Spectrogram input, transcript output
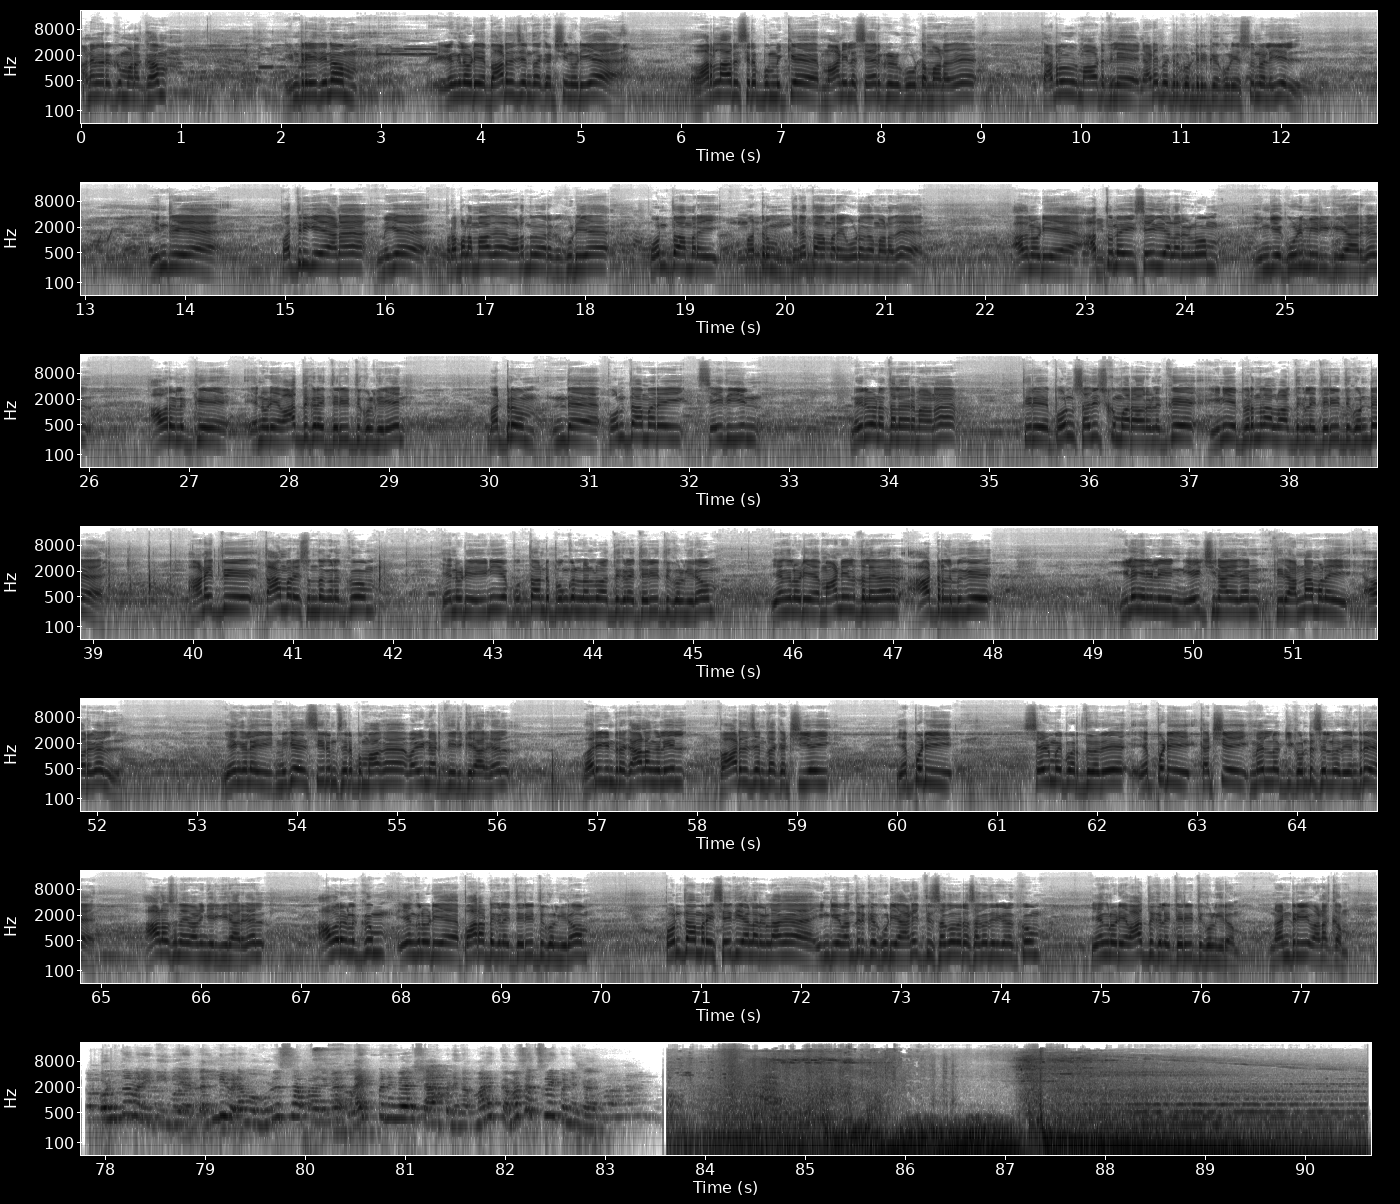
அனைவருக்கும் வணக்கம். இன்றைய தினம் எங்களுடைய பாரதிய ஜனதா கட்சியினுடைய வரலாறு சிறப்புமிக்க மாநில செயற்குழு கூட்டமானது கடலூர் மாவட்டத்திலே நடைபெற்று கொண்டிருக்கக்கூடிய சூழ்நிலையில் இன்றைய பத்திரிகையான மிக பிரபலமாக வளர்ந்து வரக்கூடிய பொன் தாமரை மற்றும் தினத்தாமரை ஊடகமானது அதனுடைய அத்துணை செய்தியாளர்களும் இங்கே குழுமியிருக்கிறார்கள். அவர்களுக்கு என்னுடைய வாழ்த்துக்களை தெரிவித்துக் கொள்கிறேன். மற்றும் இந்த பொன் தாமரை செய்தியின் நிறுவன தலைவருமான திரு பொன் சதீஷ்குமார் அவர்களுக்கு இனிய பிறந்தநாள் வாழ்த்துக்களை தெரிவித்துக் கொண்டு அனைத்து தாமரை சொந்தங்களுக்கும் என்னுடைய இனிய புத்தாண்டு பொங்கல் நல்வாழ்த்துக்களை தெரிவித்துக் கொள்கிறோம். எங்களுடைய மாநில தலைவர் ஆற்றல் மிகு இளைஞர்களின் எழுச்சி நாயகன் திரு அண்ணாமலை அவர்கள் எங்களை மிக சீரும் சிறப்புமாக வழிநடத்தி இருக்கிறார்கள். வருகின்ற காலங்களில் பாரதிய ஜனதா கட்சியை எப்படி செழுமைப்படுத்துவது எப்படி கட்சியை மேல் நோக்கி கொண்டு செல்வது என்று ஆலோசனை வழங்கியிருக்கிறார்கள். அவர்களுக்கும் எங்களுடைய பாராட்டுகளை தெரிவித்துக் கொள்கிறோம். பொன்தாமரை செய்தியாளர்களாக இங்கே வந்திருக்கக்கூடிய அனைத்து சகோதர சகோதரிகளுக்கும் எங்களுடைய வாழ்த்துக்களை தெரிவித்துக் கொள்கிறோம். நன்றி வணக்கம். பொன்தாமரை டிவியை தள்ளி விடாம முழுசா பாருங்க லைக் பண்ணுங்க ஷேர் பண்ணுங்க. மறக்காம சப்ஸ்கிரைப் பண்ணுங்க.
